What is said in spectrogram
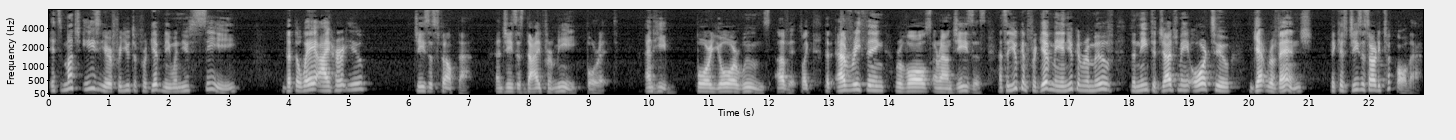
it's much easier for you to forgive me when you see that the way I hurt you, Jesus felt that. And Jesus died for me for it. And he bore your wounds of it. Like that everything revolves around Jesus. And so you can forgive me and you can remove the need to judge me or to get revenge because Jesus already took all that.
